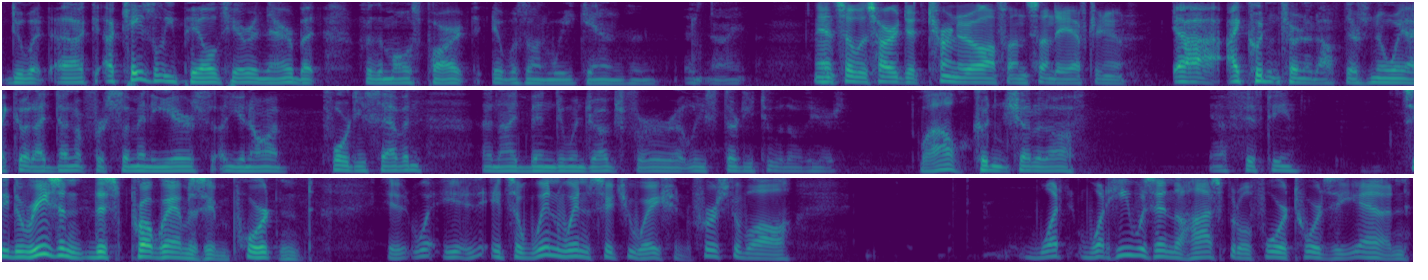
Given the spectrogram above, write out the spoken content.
do it. Uh, occasionally pills here and there, but for the most part, it was on weekends and at night. and so it was hard to turn it off on Sunday afternoon. Uh, I couldn't turn it off. There's no way I could. I'd done it for so many years. Uh, You know, I'm 47, and I'd been doing drugs for at least 32 of those years. Wow. Couldn't shut it off. Yeah, 15. See, the reason this program is important, it, it's a win-win situation. First of all, what what he was in the hospital for towards the end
